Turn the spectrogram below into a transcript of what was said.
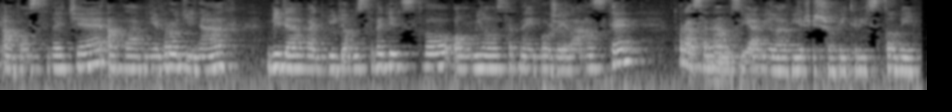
a vo svete a hlavne v rodinách vydávať ľuďom svedectvo o milosrdnej Božej láske, ktorá sa nám zjavila v Ježišovi Kristovi.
